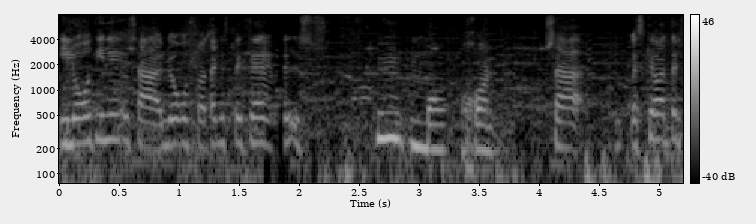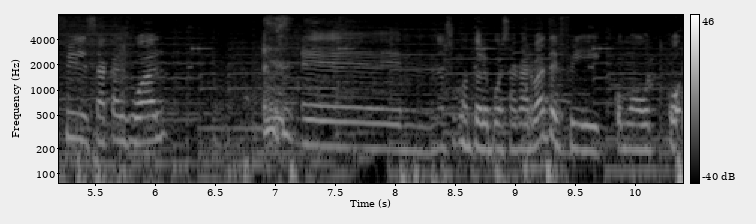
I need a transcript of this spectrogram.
Y luego tiene, o sea, luego su ataque especial es un mojón. O sea, es que Butterfree le saca igual eh, no sé cuánto le puede sacar Butterfree, como co-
